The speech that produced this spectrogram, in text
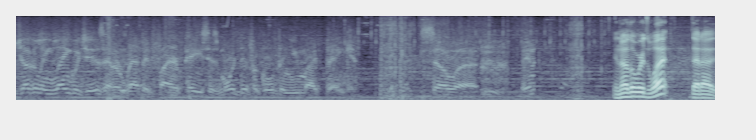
Juggling languages at a rapid-fire pace is more difficult than you might think. So, uh, in other words, what? That I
